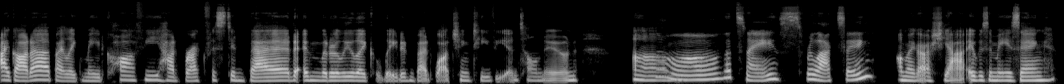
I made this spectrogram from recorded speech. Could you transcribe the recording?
I got up, I like made coffee, had breakfast in bed, and literally like laid in bed watching TV until noon. Um, oh, that's nice. Relaxing. Oh my gosh, yeah, it was amazing.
